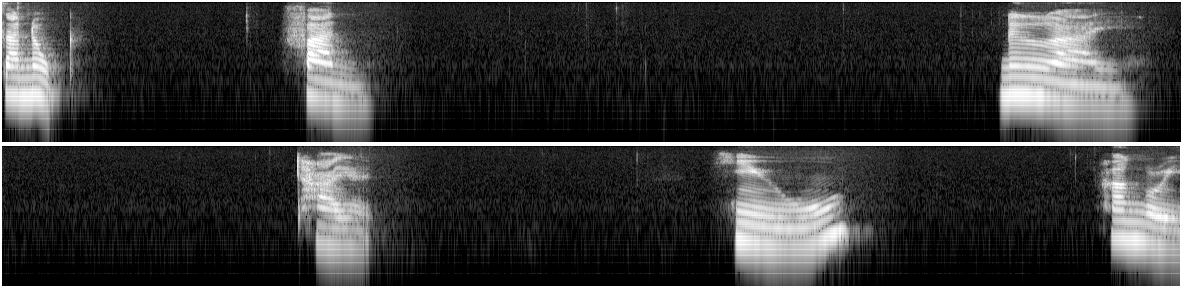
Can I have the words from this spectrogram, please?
สนุก fun เหนื่อย tired หิว hungry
